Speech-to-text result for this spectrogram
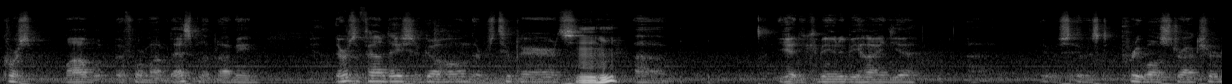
of course, mom before mom and dad split, but I mean, there was a foundation to go home. There was two parents. mm-hmm. Uh, you had your community behind you. Uh, it was it was pretty well structured.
